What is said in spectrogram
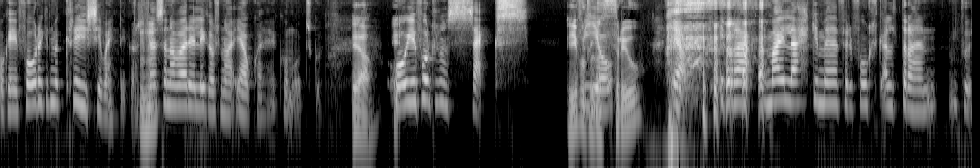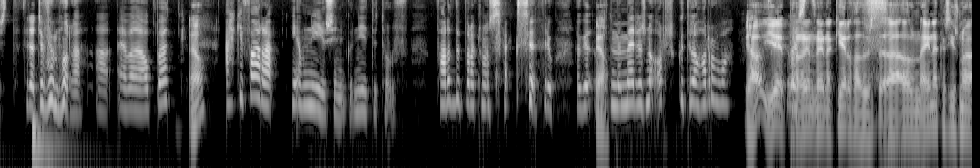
ok, ég fór ekkert með crazy væntingar, þess vegna var ég líka svona jákvæð þegar ég kom út, sko. Já og ég fór klukkan 6 ég fór klukkan þrjú. Já, ég bara, ég mæla ekki með fyrir fólk eldra en, þú veist 35 ára, að, ef það er á börn. Já, ekki fara í á nýju síningu 9-12, farðu bara klukkan 6 eða 3, þá Já. getur meiri svona orku til að horfa. Já, ég er bara að reyna, reyna að gera það veist, að eina kannski svona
